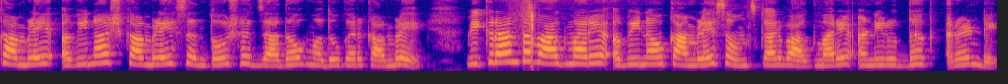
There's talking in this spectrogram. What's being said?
कांबळे अविनाश कांबळे संतोष जाधव मधुकर कांबळे विक्रांत वाघमारे अभिनव कांबळे संस्कार वाघमारे अनिरुद्ध अरंडे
